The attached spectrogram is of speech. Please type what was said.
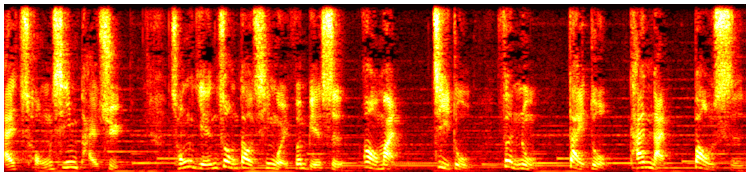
来重新排序，从严重到轻微，分别是傲慢、嫉妒、愤怒、怠惰、贪婪、暴食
